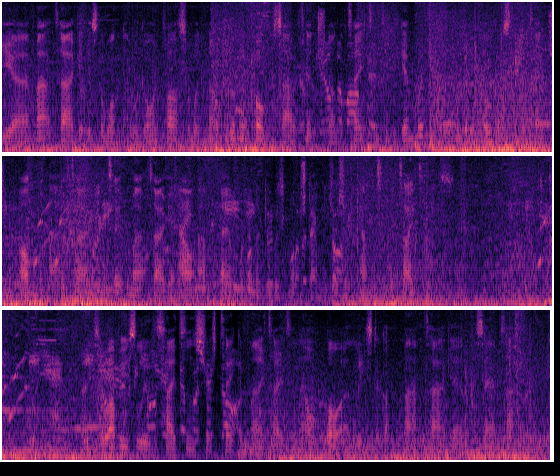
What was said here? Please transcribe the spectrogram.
the uh, mark target is the one that we're going for, so we're not going to focus our attention on the Titan to begin with. We're going to focus the attention on the mark target, take the mark target out, and then we're going to do as much damage as we can to the Titans. So obviously the Titan's just taken my Titan out, but at least I got the mark target at the same time.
